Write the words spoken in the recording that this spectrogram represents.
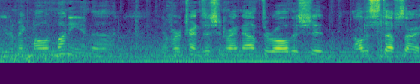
need to make my own money, and uh, you know, her transition right now through all this shit, all this stuff. Sorry,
